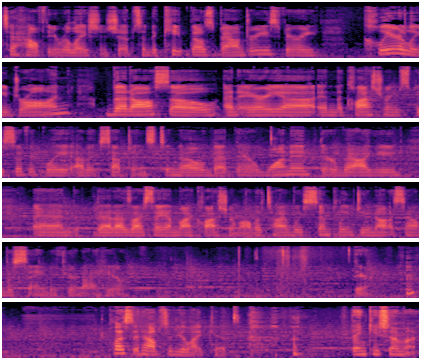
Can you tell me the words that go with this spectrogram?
to healthy relationships and to keep those boundaries very clearly drawn, but also an area in the classroom specifically of acceptance to know that they're wanted, they're valued, and that, as I say in my classroom all the time, we simply do not sound the same if you're not here. There. Hmm? Plus, it helps if you like kids. Thank you so much.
